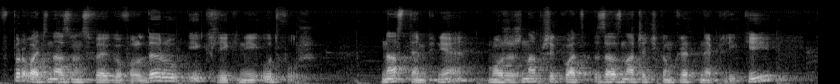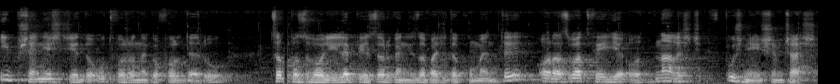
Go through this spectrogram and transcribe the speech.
wprowadź nazwę swojego folderu i kliknij Utwórz. Następnie możesz na przykład zaznaczyć konkretne pliki i przenieść je do utworzonego folderu, co pozwoli lepiej zorganizować dokumenty oraz łatwiej je odnaleźć w późniejszym czasie.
